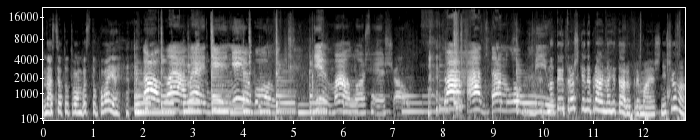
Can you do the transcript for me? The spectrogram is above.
Настя тут вам виступає. Ну ти трошки неправильно гітару тримаєш, нічого?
